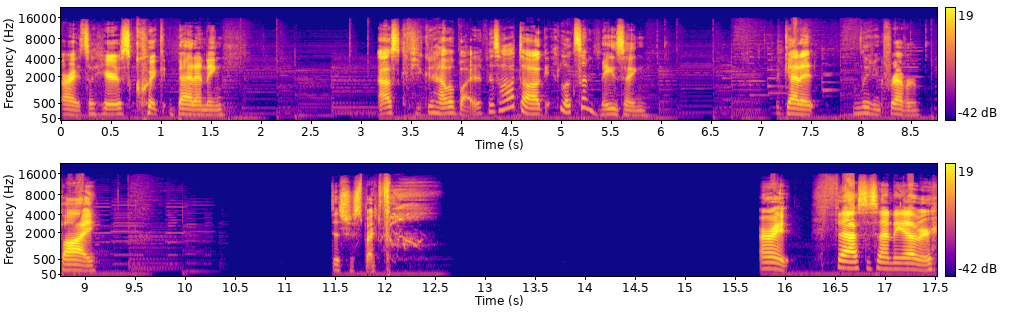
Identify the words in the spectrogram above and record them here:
Alright, so here's quick bad ending. Ask if you can have a bite of his hot dog. It looks amazing. Forget it. I'm leaving forever. Bye. Disrespectful. Alright. Fastest ending ever.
